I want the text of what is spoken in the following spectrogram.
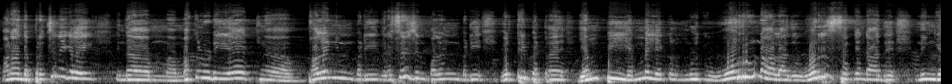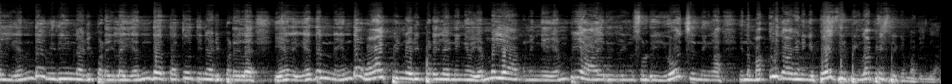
ஆனால் அந்த பிரச்சனைகளை இந்த ம- மக்களுடைய பலனின்படி ரிசர்வேஷன் பலனின்படி வெற்றி பெற்ற எம்பி எம்எல்ஏக்கள் உங்களுக்கு ஒரு நாளாவது ஒரு செகண்டாவது நீங்கள் எந்த விதியின் அடிப்படையில் எந்த தத்துவத்தின் அடிப்படையில் எ- எதன் எந்த வாய்ப்பின் அடிப்படையில் நீங்கள் எம்எல்ஏ நீங்கள் எம்பி ஆயிருக்கிறீங்கன்னு சொல்லிட்டு யோசிச்சிருந்தீங்களா? இந்த மக்களுக்காக நீங்கள் பேசியிருப்பீங்களா பேசியிருக்க மாட்டீங்களா?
